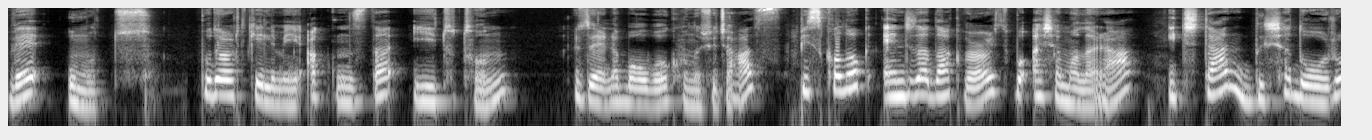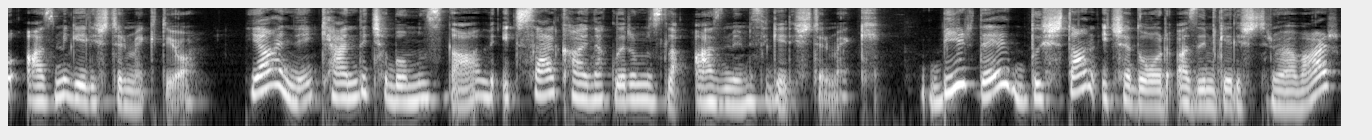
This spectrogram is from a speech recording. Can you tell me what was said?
ve umut. Bu dört kelimeyi aklınızda iyi tutun. Üzerine bol bol konuşacağız. Psikolog Angela Duckworth bu aşamalara içten dışa doğru azmi geliştirmek diyor. Yani kendi çabamızla ve içsel kaynaklarımızla azmimizi geliştirmek. Bir de dıştan içe doğru azim geliştirme var.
